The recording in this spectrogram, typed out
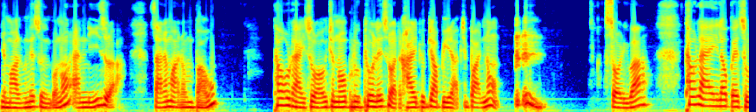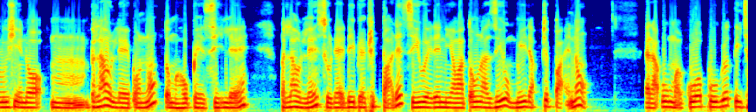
မြန်မာလူနဲ့ဆိုရင်ပေါ့နော်အနီးဆိုတာစာထဲမှာတော့မပါဘူးထောက်ရိုင်ဆိုတော့ကျွန်တော်ဘယ်လိုပြောလဲဆိုတာတခါလေးပြောပြပေးတာဖြစ်ပါတယ်နော် sorry ပါထောက်လိုက်လောက်ပဲဆိုလို့ရှိရင်တော့อืมဘယ်လောက်လဲပေါ့နော်တော့မဟုတ်ပဲဈေးလဲဘယ်လောက်လဲဆိုတဲ့အဓိပ္ပာယ်ဖြစ်ပါတယ်ဈေးဝယ်တဲ့နေရာမှာသုံးတာဈေးကိုမေးတာဖြစ်ပါတယ်နော်အဲ့ဒါဥမာကိုကပူပြီးတော့တိချ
